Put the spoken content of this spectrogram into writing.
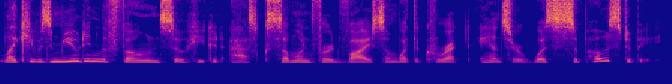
Like he was muting the phone so he could ask someone for advice on what the correct answer was supposed to be.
